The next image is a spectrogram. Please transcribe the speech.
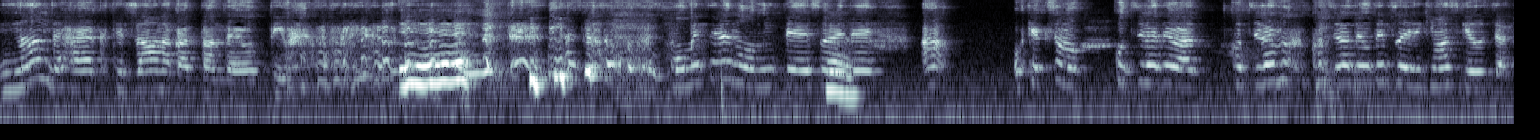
なんで早く手伝わなかったんだよって言われた時があるええ揉めてるのを見てそれで、はいあお客様こちらではこちらのこちらでお手伝いできますけどって言ったら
